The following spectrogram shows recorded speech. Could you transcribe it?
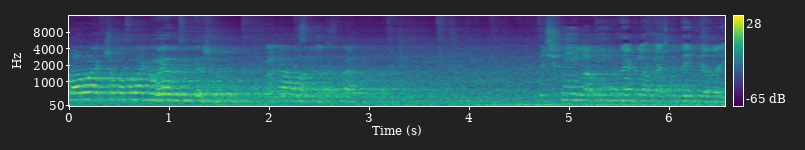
তারও একশো বছর আগে হয়ে গেছি দেশ পানি নিচে রাস্তা এই শুনলাম দেখলাম আজকে দেখতে যাই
